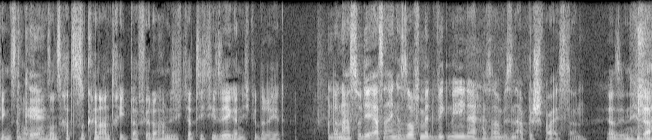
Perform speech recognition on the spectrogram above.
Dings drauf Okay. waren. Sonst hattest du keinen Antrieb dafür, dann haben sich, hat sich die Säge nicht gedreht. Und dann hast du dir erst eingesoffen mit Vic Medi-Night, hast du ein bisschen abgeschweißt dann. Also, nee, da,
